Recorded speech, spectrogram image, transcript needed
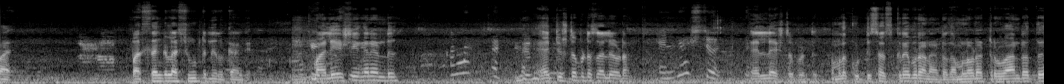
ബൈ പസങ്ങളെ ഷൂട്ടിൽ ഇരിക്കാങ്ക മലേഷ്യ എങ്ങനെയുണ്ട്? ഏറ്റവും ഇഷ്ടപ്പെട്ട സ്ഥലം എവിടെ? എല്ലാം ഇഷ്ടപ്പെട്ടു. നമ്മളെ കുട്ടി സബ്സ്ക്രൈബർ ആണ് കേട്ടോ. നമ്മളവിടെ ട്രിവാൻഡ്രത്ത്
